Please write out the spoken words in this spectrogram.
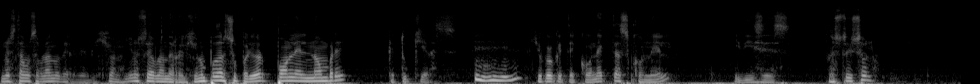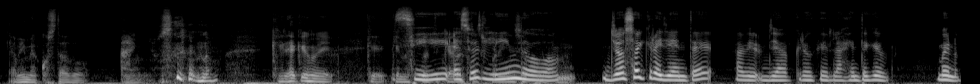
no estamos hablando de religión, yo no estoy hablando de religión, un poder superior, ponle el nombre que tú quieras. Yo creo que te conectas con él y dices, no estoy solo. Que a mí me ha costado años, ¿no? Quería que me... Que, que nos Sí, eso es lindo. Yo soy creyente. A ver, ya creo que la gente que, bueno,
